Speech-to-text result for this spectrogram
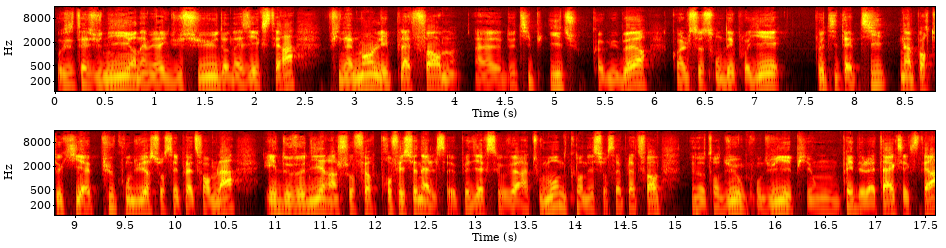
aux États-Unis, en Amérique du Sud, en Asie, etc. Finalement, les plateformes euh, de type Hitch comme Uber, quand elles se sont déployées, petit à petit, n'importe qui a pu conduire sur ces plateformes-là et devenir un chauffeur professionnel. Ça ne veut pas dire que c'est ouvert à tout le monde. Quand on est sur sa plateforme, bien entendu, on conduit et puis on paye de la taxe, etc.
